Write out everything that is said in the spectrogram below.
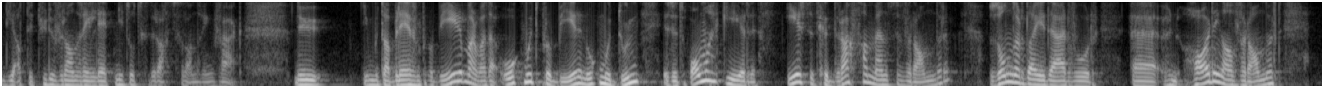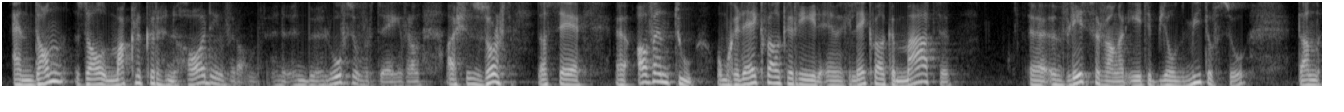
die attitudeverandering leidt niet tot gedragsverandering vaak. Nu, je moet dat blijven proberen, maar wat dat ook moet proberen en ook moet doen, is het omgekeerde. Eerst het gedrag van mensen veranderen, zonder dat je daarvoor eh, hun houding al verandert. En dan zal makkelijker hun houding veranderen, hun, hun geloofsovertuiging veranderen. Als je zorgt dat zij eh, af en toe, om gelijk welke reden en gelijk welke mate, eh, een vleesvervanger eten, Beyond Meat of zo, dan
